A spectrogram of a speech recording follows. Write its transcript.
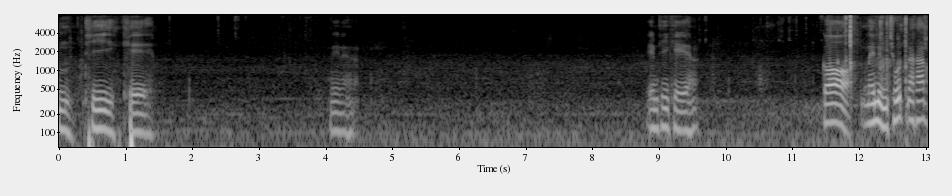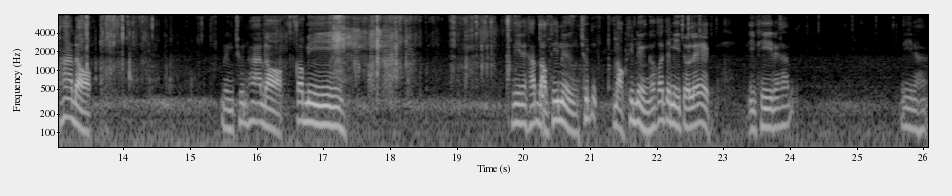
MTK นี่นะฮะ MTK ฮะ ก็ในหนึ่งชุดนะครับห้าดอกหนึ่งชุดห้าดอกก็มี นี่นะครับ ดอกที่หนึ่งชุดดอกที่หนึ่งเขาก็จะมีตัวเลขอีกทีนะครับ นี่นะฮะ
